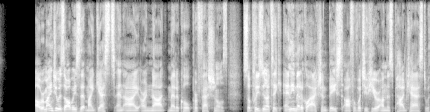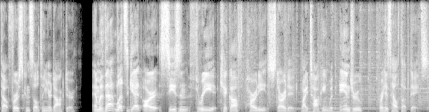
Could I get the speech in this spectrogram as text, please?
I'll remind you, as always, that my guests and I are not medical professionals. So please do not take any medical action based off of what you hear on this podcast without first consulting your doctor. And with that, let's get our season three kickoff party started by talking with Andrew for his health updates.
